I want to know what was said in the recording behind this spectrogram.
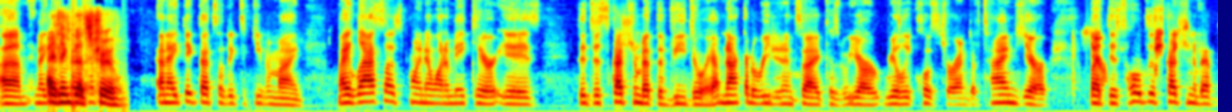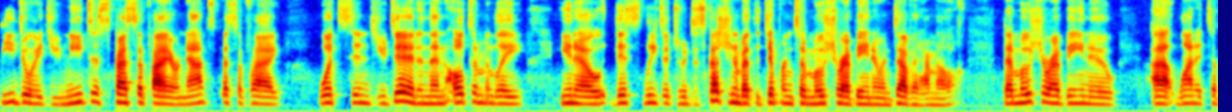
Um, and I think, I think that's, that's true. And I think that's something to keep in mind. My last last point I want to make here is the discussion about the vidoy. I'm not going to read it inside because we are really close to our end of time here. But this whole discussion about vidoy, do you need to specify or not specify what sins you did? And then ultimately, you know, this leads into a discussion about the difference of Moshe Rabbeinu and David HaMelech. That Moshe Rabbeinu uh, wanted to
